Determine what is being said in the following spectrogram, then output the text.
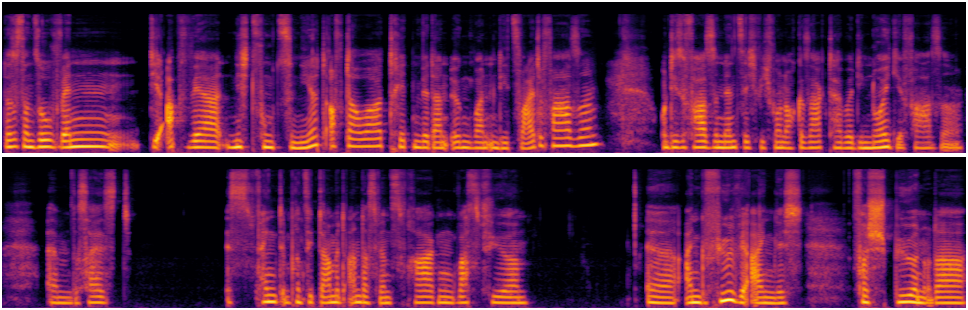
das ist dann so, wenn die Abwehr nicht funktioniert auf Dauer, treten wir dann irgendwann in die zweite Phase. Und diese Phase nennt sich, wie ich vorhin auch gesagt habe, die Neugierphase. Ähm, das heißt, es fängt im Prinzip damit an, dass wir uns fragen, was für, äh, ein Gefühl wir eigentlich verspüren oder,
